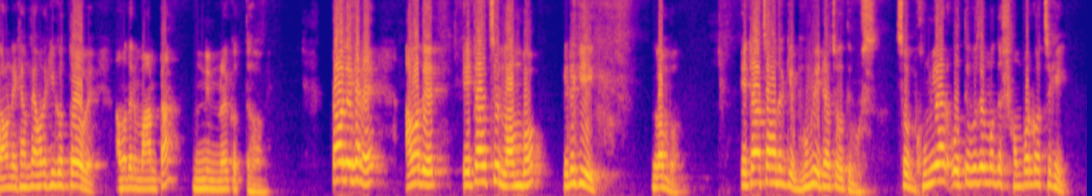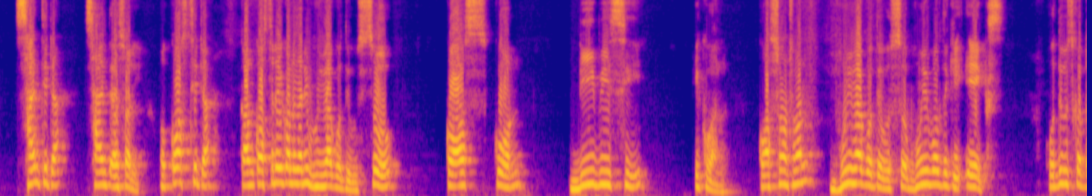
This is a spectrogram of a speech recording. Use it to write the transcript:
কারণ এখান থেকে আমাদের কি করতে হবে? আমাদের মানটা নির্ণয় করতে হবে। তাহলে এখানে আমাদের এটা হচ্ছে লম্ব, এটা কি? লম্ব। এটা হচ্ছে আমাদের কি? ভূমি, এটা হচ্ছে অতিভুজ। সো ভূমি আর অতিভুজের মধ্যে সম্পর্ক হচ্ছে কি? সাইন থিটা সাইন সরি ও কস থিটা কারণ কস থিটা ইকুয়াল জানি ভূমি ভাগ অতিভুজ। সো কস কোণ ডিবিসি ইকুয়াল কস সমান সমান ভূমি ভাগ অতিভুজ। সো ভূমি বলতে কি এক্স অতিভুজ কত?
